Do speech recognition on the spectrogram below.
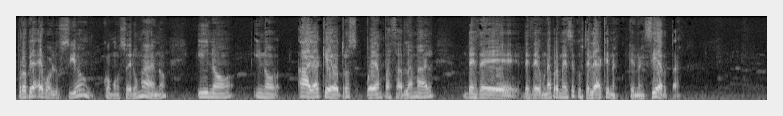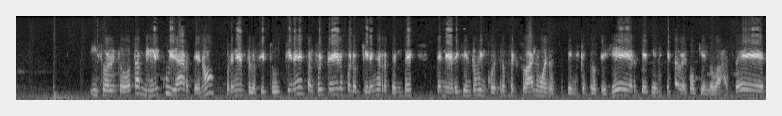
propia evolución como ser humano y no, y no haga que otros puedan pasarla mal desde, desde una promesa que usted le da que no, que no es cierta. Y sobre todo también el cuidarte, ¿no? Por ejemplo, si tú quieres estar soltero, pero quieres de repente tener distintos encuentros sexuales, bueno, tú tienes que protegerte, tienes que saber con quién lo vas a hacer,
